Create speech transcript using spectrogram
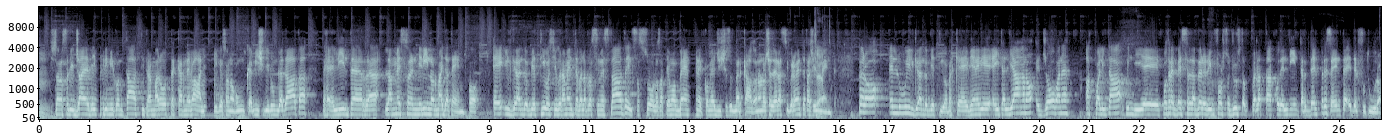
Mm. Ci sono stati già dei primi contatti tra Marotta e Carnevali, che sono comunque amici di lunga data. Eh, L'Inter l'ha messo nel mirino ormai da tempo. È il grande obiettivo sicuramente per la prossima estate. Il Sassuolo sappiamo bene come agisce sul mercato, non lo cederà sicuramente facilmente. Certo però è lui il grande obiettivo perché viene, è italiano, è giovane, ha qualità, quindi è, potrebbe essere davvero il rinforzo giusto per l'attacco dell'Inter del presente e del futuro.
